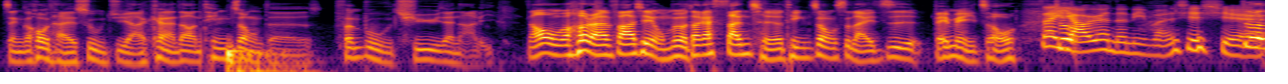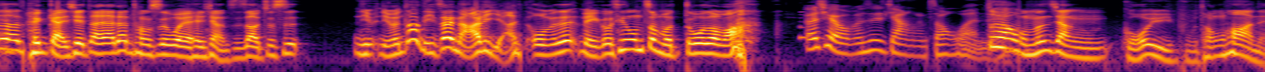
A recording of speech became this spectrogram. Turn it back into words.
整个后台数据啊，看得到听众的分布区域在哪里。然后我们赫然发现，我们有大概三成的听众是来自北美洲，在遥远的你们，谢谢。对对，很感谢大家。但同时我也很想知道，就是你你们到底在哪里啊？我们的美国听众这么多的吗？而且我们是讲中文，对啊，我们讲国语普通话呢。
